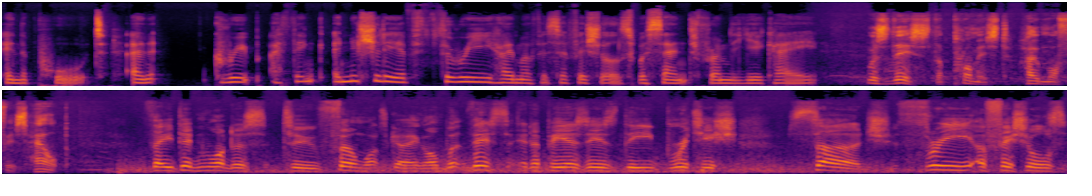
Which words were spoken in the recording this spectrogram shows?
in the port, a group, I think initially of three Home Office officials, were sent from the UK. Was this the promised Home Office help? They didn't want us to film what's going on, but this, it appears, is the British surge. Three officials,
